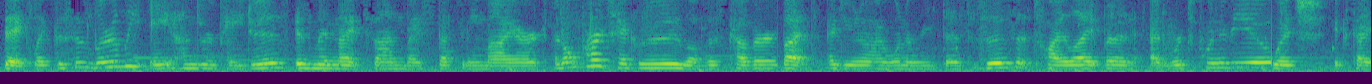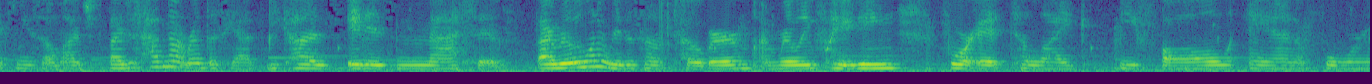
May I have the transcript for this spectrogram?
thick. Like this is literally 800 pages is Midnight Sun by Stephenie Meyer. I don't particularly love this cover, but I do know I want to read this. This is Twilight, but an Edward's point of view, which excites me so much. But I just have not read this yet because it is massive. I really want to read this in October. I'm really waiting for it to like fall and for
